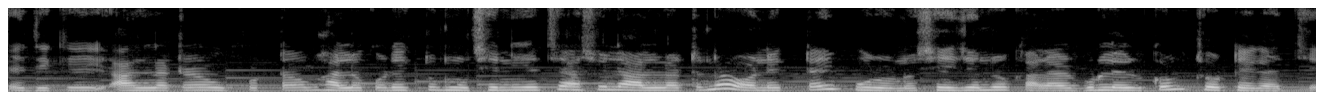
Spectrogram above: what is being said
এদিকে আলনাটার উপরটাও ভালো করে একটু মুছে নিয়েছি আসলে আলনাটা না অনেকটাই পুরনো সেই জন্য কালারগুলো এরকম চটে গেছে।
